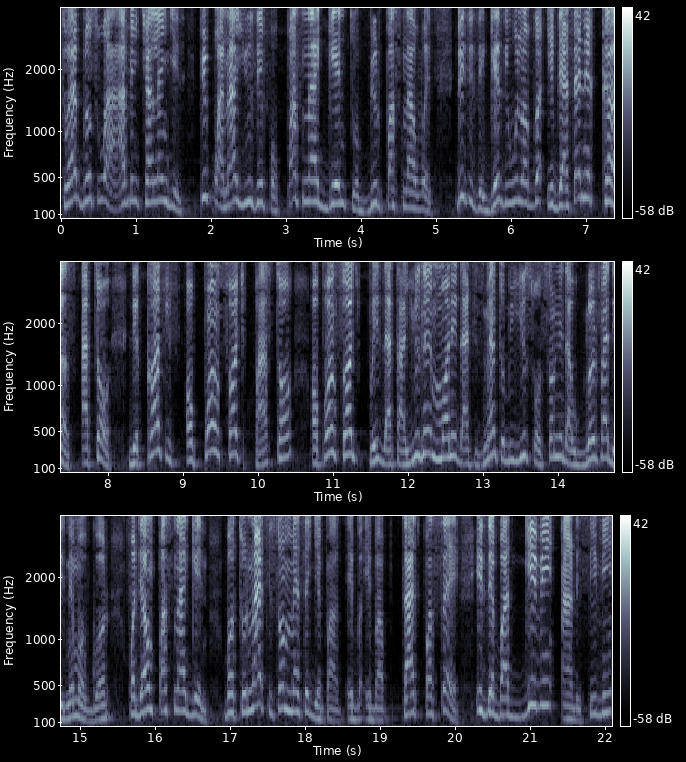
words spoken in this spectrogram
to help those who are having challenges. People are now using for personal gain to build personal wealth. This is against the will of God. If there's any curse at all, the curse is upon such pastor, upon such priest that are using money that is meant to be used for something that will glorify the name of God for their own personal gain. But tonight is not message about, about, about that per se. It's about giving and receiving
